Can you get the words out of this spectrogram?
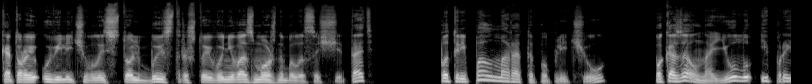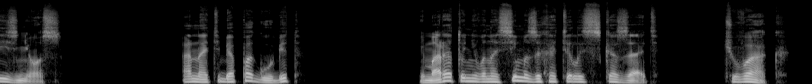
которое увеличивалось столь быстро, что его невозможно было сосчитать, потрепал Марата по плечу, показал на Юлу и произнес. «Она тебя погубит». И Марату невыносимо захотелось сказать. «Чувак,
